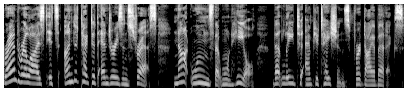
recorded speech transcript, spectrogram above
Brand realized it's undetected injuries and stress, not wounds that won't heal, that lead to amputations for diabetics.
